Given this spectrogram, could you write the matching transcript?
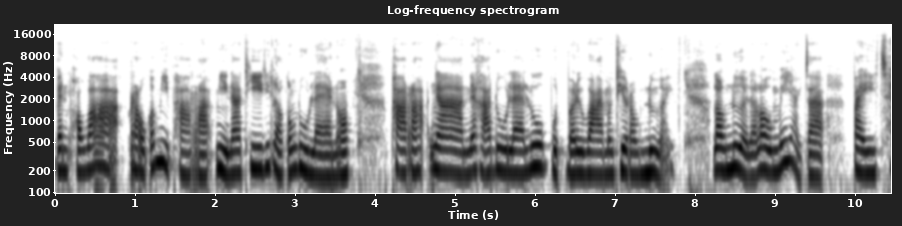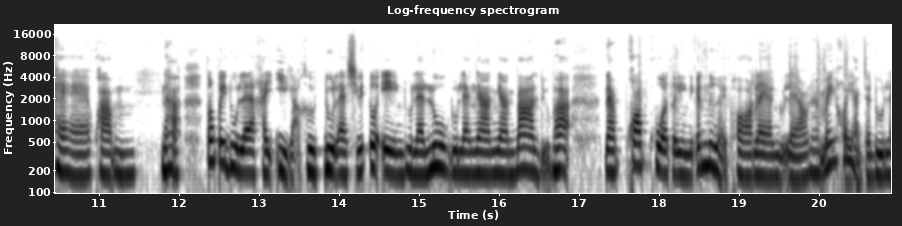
เป็นเพราะว่าเราก็มีภาระมีหน้าที่ที่เราต้องดูแลเนาะภาระงานนะคะดูแลลูกบุตรบริวารบางทีเราเหนื่อย เราเหนื่อยแล้วเราไม่อยากจะไปแชร์ความนะคะต้องไปดูแลใครอีกอะ่ะคือดูแลชีวิตตัวเอง ดูแลลูกดูแลงานงานบ้านหรือว่านะครอบครัวตัวเองนี่ก็เหนื่อยพอแรงอยู่แล้วนะไม่ค่อยอยากจะดูแล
